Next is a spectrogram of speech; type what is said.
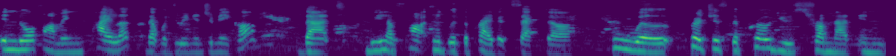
indoor farming pilot that we're doing in Jamaica that we have partnered with the private sector who will purchase the produce from that in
